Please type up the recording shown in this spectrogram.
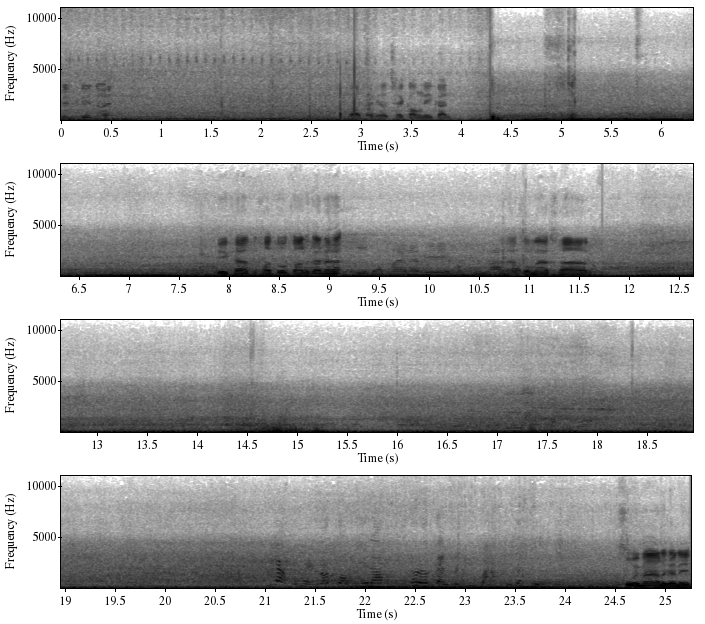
มือถือขึ้นด้วยต่อไปเราใช้กล้องนี้กันโอเคครับ ขอตัวก่อนแล้วกันนะฮะพี่ต่อไปนะพี่ ขอบคุณมากขอบคุณมากครับ เนี่ยผมเห็นรถตรงนี้นะถ้าเราแต่งเป็นที่บากนี่จะสวยสวยมากเลยกันนี่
